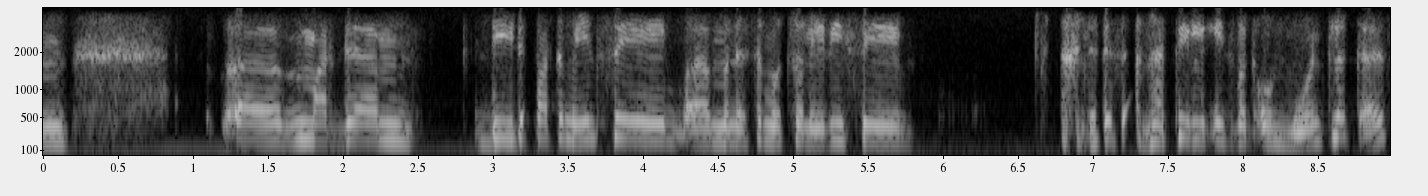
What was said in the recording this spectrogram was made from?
um, uh, maar de, die departement sê uh, minister Motsoaledi sê dit is natuurlik iets wat onmoontlik is.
